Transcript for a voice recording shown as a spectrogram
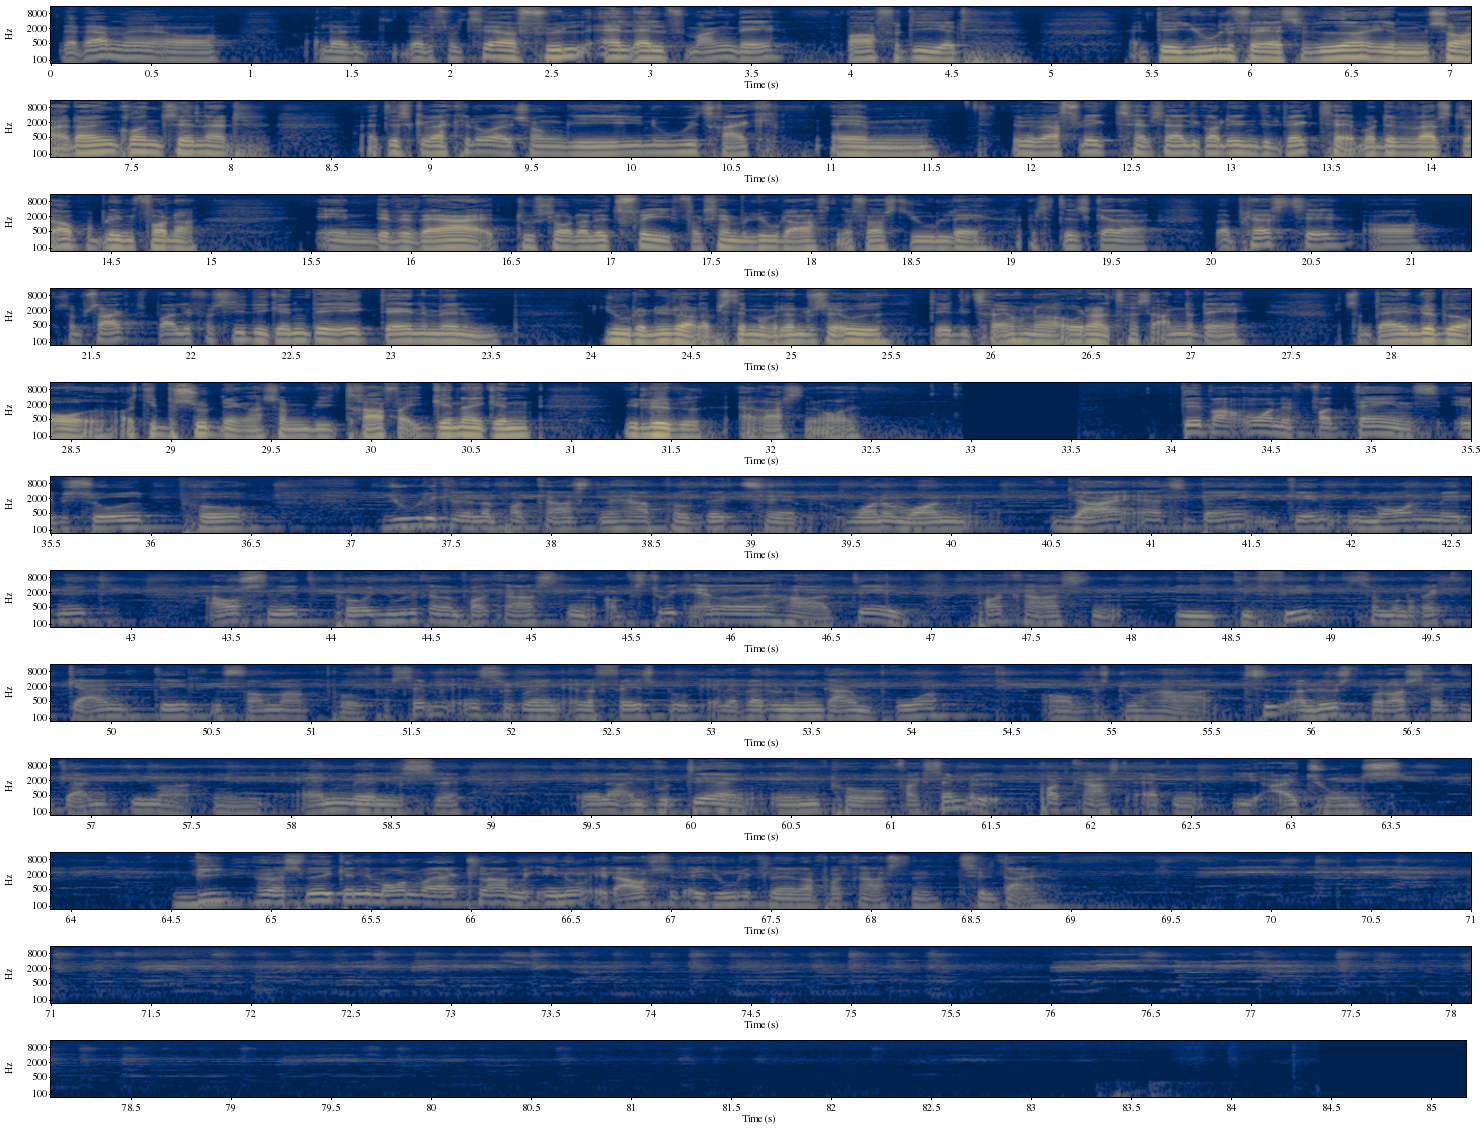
lad være med at og lad, det, lad det få til at fylde alt, alt for mange dage. Bare fordi, at, at det er juleferie og så videre, jamen så er der ingen grund til, at at det skal være kalorietungt i, i en uge i træk. Øhm, det vil i hvert fald ikke tale særlig godt ind i dit vægttab, og det vil være et større problem for dig, end det vil være, at du slår dig lidt fri, for eksempel juleaften og første juledag. Altså det skal der være plads til, og som sagt, bare lige for at sige det igen, det er ikke dagen imellem jul og nytår, der bestemmer, hvordan du ser ud. Det er de 358 andre dage, som der er i løbet af året, og de beslutninger, som vi træffer igen og igen i løbet af resten af året. Det var ordene for dagens episode på julekalenderpodcasten her på Vægtab 101. Jeg er tilbage igen i morgen med et nyt afsnit på julekalenderpodcasten. Og hvis du ikke allerede har delt podcasten i dit feed, så må du rigtig gerne dele den for mig på f.eks. Instagram eller Facebook, eller hvad du nu engang bruger. Og hvis du har tid og lyst, må du også rigtig gerne give mig en anmeldelse eller en vurdering inde på for eksempel podcast-appen i iTunes. Vi høres ved igen i morgen, hvor jeg er klar med endnu et afsnit af julekalender-podcasten til dig.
